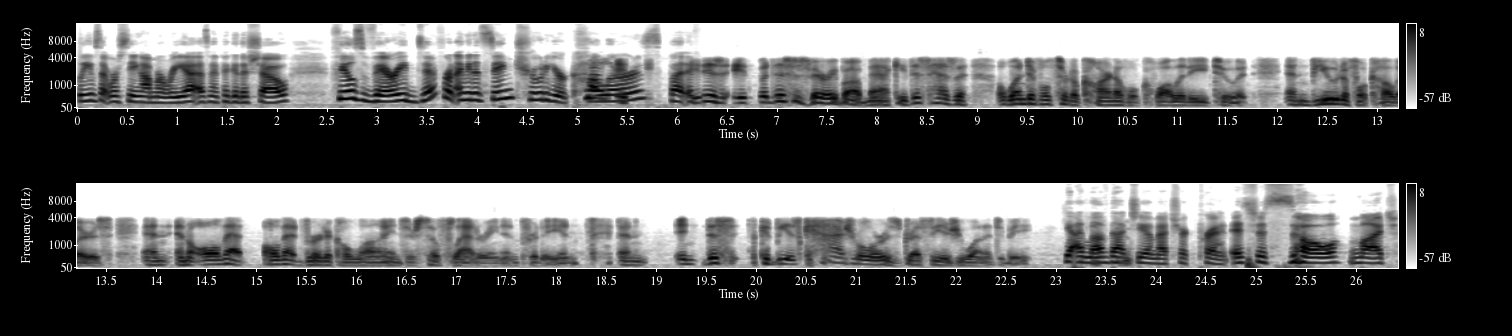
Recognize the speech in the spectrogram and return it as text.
sleeves that we're seeing on Maria as my pick of the show feels very different. I mean, it's staying true to your colors, well, it, but it is. It, but this is very Bob Mackie. This has a, a wonderful sort of carnival quality to it, and beautiful colors, and and all that all that vertical lines are so flattering and pretty, and and and this could be as casual or as dressy as you want it to be. Yeah, I love that geometric print. It's just so much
